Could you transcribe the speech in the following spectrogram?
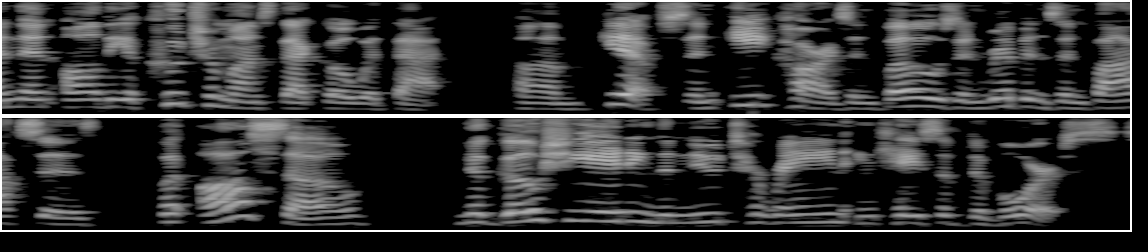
and then all the accoutrements that go with that. Um, gifts and e-cards and bows and ribbons and boxes, but also negotiating the new terrain in case of divorce.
